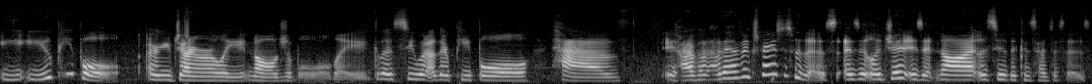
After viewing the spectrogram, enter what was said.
you people are you generally knowledgeable? Like, let's see what other people have have have they have experiences with this? Is it legit? Is it not? Let's see what the consensus is.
